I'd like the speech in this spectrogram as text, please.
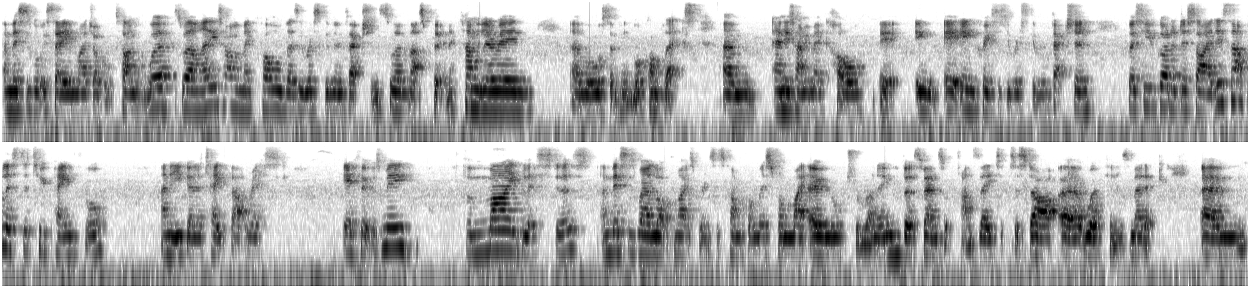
and this is what we say in my job all the time at work as well. Anytime I make a hole, there's a risk of infection. So whether that's putting a cannula in um, or something more complex, um, anytime you make a hole, it, it, increases your risk of infection. But so you've got to decide: is that blister too painful, and are you going to take that risk? If it was me, for my blisters, and this is where a lot of my experiences come from, is from my own ultra running that's then sort of translated to start uh, working as a medic um,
